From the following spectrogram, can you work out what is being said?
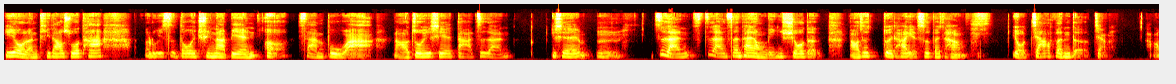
也有人提到说他路易斯都会去那边呃散步啊，然后做一些大自然一些嗯自然自然生态那种灵修的，然后是对他也是非常有加分的这样。好。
